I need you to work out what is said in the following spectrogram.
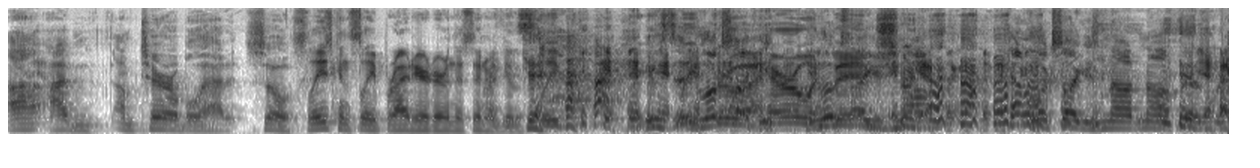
I, I'm I'm terrible at it. So Sleaze can sleep right here during this I interview. can sleep, I can he sleep looks through like a he- he heroin like binge. kind of looks like he's nodding off as we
